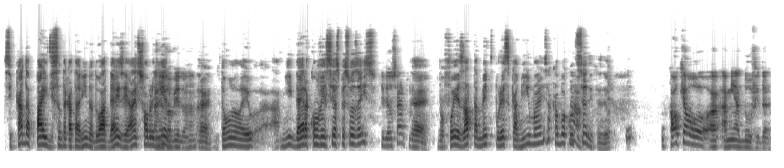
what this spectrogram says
Se cada pai de Santa Catarina doar 10 reais, sobra tá dinheiro. Resolvido, uhum. é, então eu, a minha ideia era convencer as pessoas a isso. E deu certo. É, não foi exatamente por esse caminho, mas acabou acontecendo, não. entendeu? Qual que é o, a, a minha dúvida?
